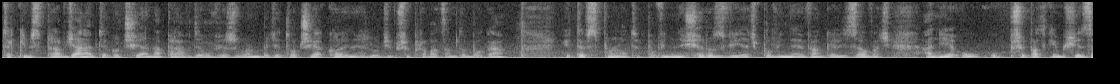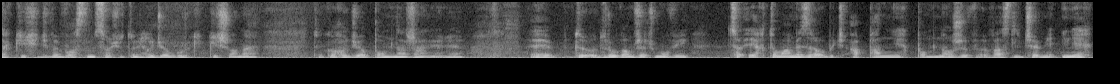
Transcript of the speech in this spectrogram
takim sprawdzianem tego, czy ja naprawdę uwierzyłem, będzie to, czy ja kolejnych ludzi przyprowadzam do Boga. I te wspólnoty powinny się rozwijać, powinny ewangelizować, a nie u, u przypadkiem się zakisić we własnym sosie. To nie chodzi o górki kiszone, tylko chodzi o pomnażanie. Nie? E, dru- Drugą rzecz mówi, co, jak to mamy zrobić? A Pan niech pomnoży was liczebnie i niech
